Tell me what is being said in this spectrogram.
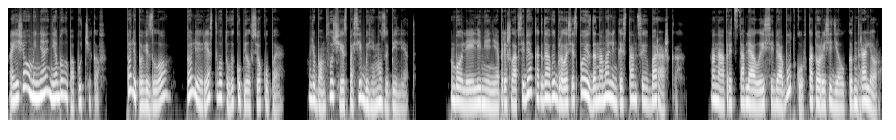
А еще у меня не было попутчиков. То ли повезло, то ли Рествуд выкупил все купе. В любом случае, спасибо ему за билет. Более или менее пришла в себя, когда выбралась из поезда на маленькой станции в Барашках. Она представляла из себя будку, в которой сидел контролёр,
